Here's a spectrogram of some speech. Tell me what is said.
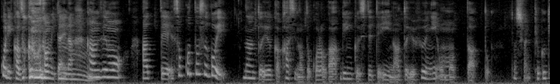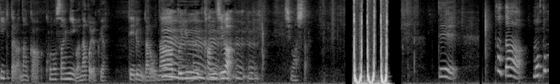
こり家族ものみたいな感じもあって、そことすごいなんというか歌詞のところがリンクしてていいなというふうに思ったと。確かに曲聴いてたらなんかこの3人は仲良くやってるんだろうなという感じはうんうんうんうんしました。でただもとも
